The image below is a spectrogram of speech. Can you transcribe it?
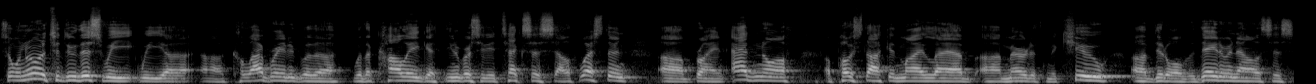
So in order to do this, we, we uh, uh, collaborated with a, with a colleague at the University of Texas Southwestern, uh, Bryon Adinoff, a postdoc in my lab, uh, Meredith McHugh, uh, did all the data analysis.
